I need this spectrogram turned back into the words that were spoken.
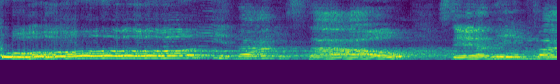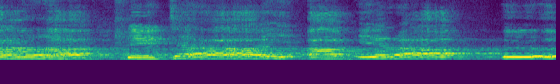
โอ้ยนางสาวเสรีมา เด็กชายอภิรักษ์เอ้ย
